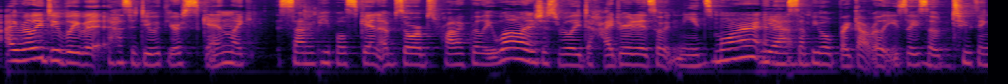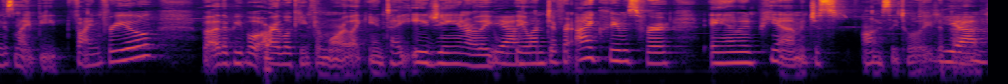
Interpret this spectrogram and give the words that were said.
I really do believe it has to do with your skin. Like some people's skin absorbs product really well and it's just really dehydrated, so it needs more. And Yeah. then some people break out really easily, so mm-hmm. two things might be fine for you. But other people are looking for more like anti-aging or they Yeah. they want different eye creams for AM and PM. It just honestly totally depends. Yeah.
